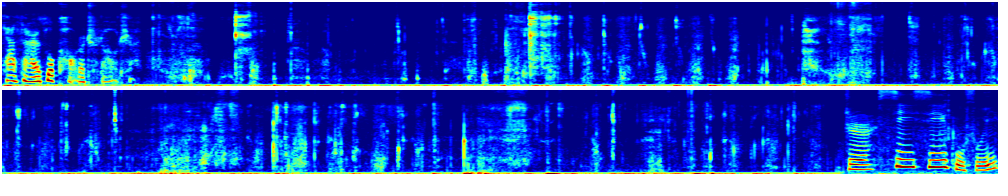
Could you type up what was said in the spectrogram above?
下次还是做烤着吃的好吃。是西溪骨髓。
